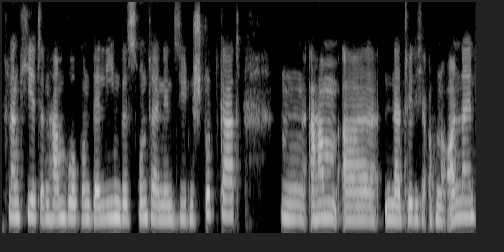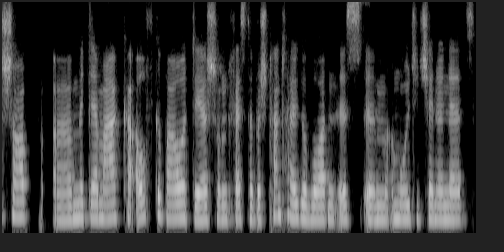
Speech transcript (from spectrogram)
flankiert in Hamburg und Berlin bis runter in den Süden Stuttgart. Hm, haben äh, natürlich auch einen Online-Shop äh, mit der Marke aufgebaut, der schon fester Bestandteil geworden ist im Multichannel-Netz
